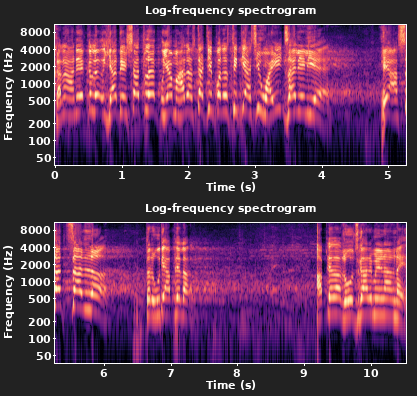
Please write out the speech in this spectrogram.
कारण अनेक या देशातलं या महाराष्ट्राची परिस्थिती अशी वाईट झालेली आहे. हे असंच चाललं तर उद्या आपल्याला आपल्याला रोजगार मिळणार नाहीत.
